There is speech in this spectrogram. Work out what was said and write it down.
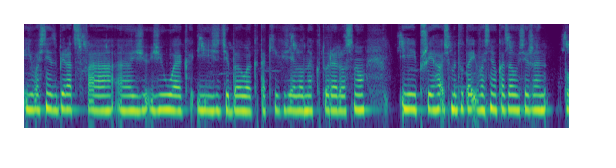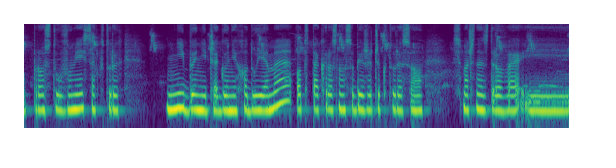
i właśnie zbieractwa e, zi- ziółek i ździebełek takich zielonych, które rosną. I przyjechałyśmy tutaj i właśnie okazało się, że po prostu w miejscach, w których niby niczego nie hodujemy, od tak rosną sobie rzeczy, które są smaczne, zdrowe i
